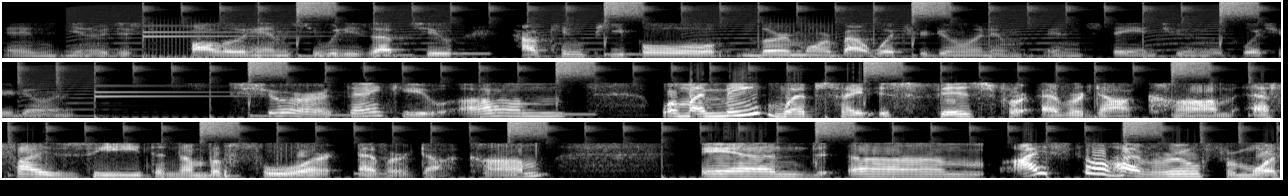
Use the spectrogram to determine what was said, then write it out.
and you know just follow him, see what he's up to. How can people learn more about what you're doing and, and stay in tune with what you're doing? Sure, thank you. Um, well, my main website is fizzforever.com, F-I-Z, the number four, ever.com. And um, I still have room for more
